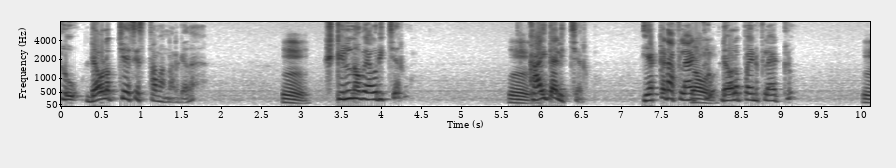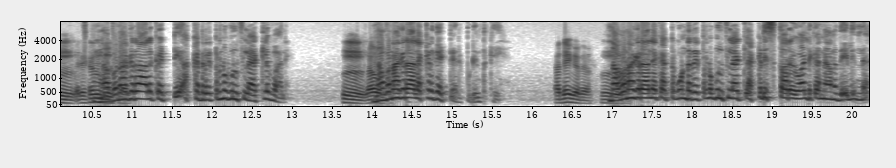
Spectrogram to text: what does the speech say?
ఫ్లాట్లు డెవలప్ చేసి ఇస్తామన్నారు కదా స్టిల్ నవ్వు ఎవరిచ్చారు కాగితాలు ఇచ్చారు. ఎక్కడ ఫ్లాట్లు. డెవలప్ అయిన ఫ్లాట్లు? నవనగరాలు కట్టి అక్కడ రిటర్నబుల్ ఫ్లాట్లు ఇవ్వాలి. నవనగరాలు ఎక్కడ కట్టారు ఇప్పుడు ఇంతకీ? అదే కదా. నవనగరాలే కట్టకుండా రిటర్నబుల్ ఫ్లాట్లు ఎక్కడ ఇస్తారో వాళ్ళకి ఏమైనా తేలిందా?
